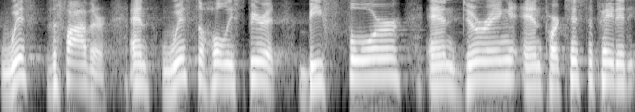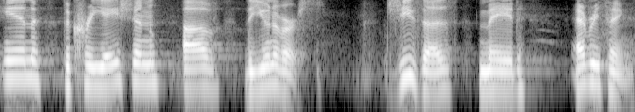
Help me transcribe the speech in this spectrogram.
with the Father and with the Holy Spirit before and during and participated in the creation of the universe. Jesus made everything.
